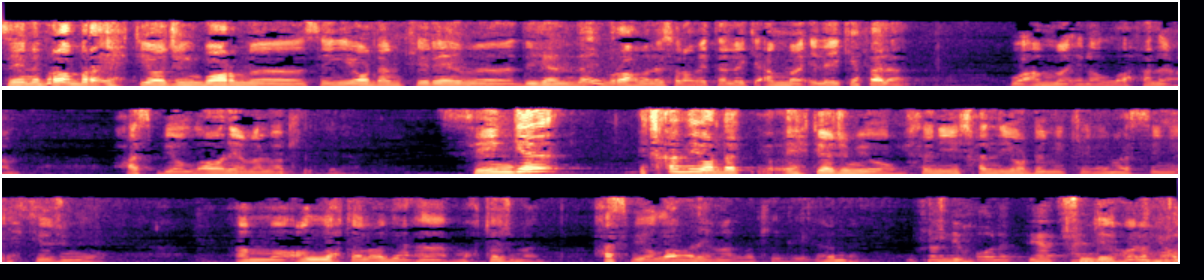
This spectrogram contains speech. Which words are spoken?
seni biron bir ehtiyojing bormi senga yordam kerakmi deganda ibrohim alayhissalom aytadilarki amma ilayka fala va amma ilalloh fanaam hasbiyalloh va ni'mal vakil. Senga hech qanday yordam ehtiyojim yo'q. Seni hech qanday yordaming kerak emas senga ehtiyojim yo'q. Ammo alloh taologa ha muhtojman. Hasbiyalloh va ni'mal vakil deyiladi o'shanday holatda ham shunday holatda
